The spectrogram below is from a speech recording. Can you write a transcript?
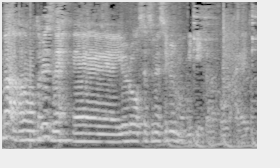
まあ、あの、とりあえずね、えーいろいろ説明するのも見ていただく方が早いと思います。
